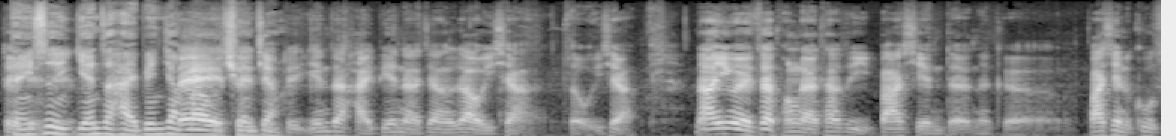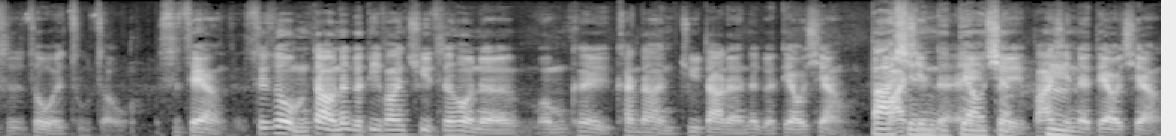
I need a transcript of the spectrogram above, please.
等于是沿着海边这样绕一圈这样。对沿着海边呢这样绕一下，走一下。那因为在蓬莱，它是以八仙的那个八仙的故事作为主轴，是这样子。所以说我们到那个地方去之后呢，我们可以看到很巨大的那个雕像，八仙的哎雕像对，八仙的雕像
